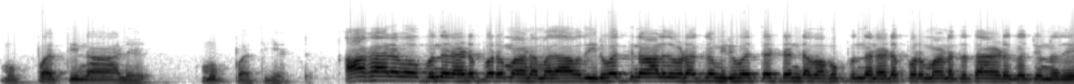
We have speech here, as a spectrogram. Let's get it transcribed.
முப்பத்தி நாலு முப்பத்தி எட்டு ஆகார வகுப்பு இந்த நடுப்பெருமானம் அதாவது இருபத்தி நாலு தொடக்கம் இருபத்தெட்டுன்ற வகுப்பு இந்த நடுப்பெருமானத்தை தான் எடுக்க சொன்னது.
